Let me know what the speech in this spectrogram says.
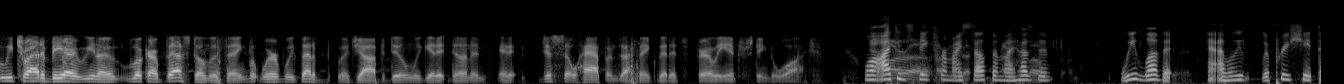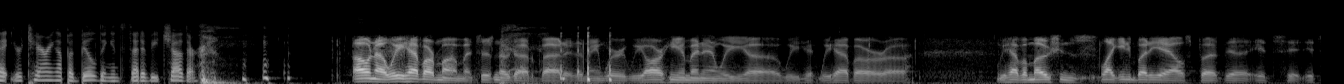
we try to be our you know look our best on the thing but we're we've got a, a job to do and we get it done and, and it just so happens I think that it's fairly interesting to watch. Well, I can speak for myself and my husband. We love it and we appreciate that you're tearing up a building instead of each other. oh no, we have our moments. There's no doubt about it. I mean, we're we are human and we uh we we have our uh we have emotions like anybody else, but uh, it's it, it's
